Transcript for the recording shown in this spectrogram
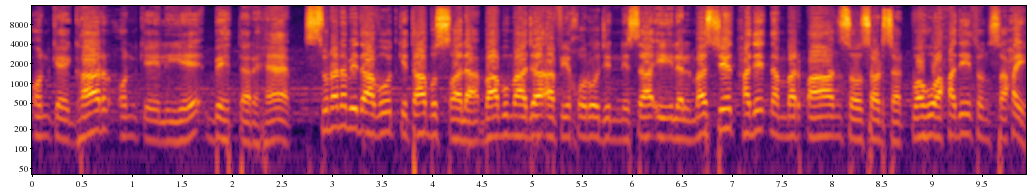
ان کے گھر ان کے لیے بہتر ہیں۔ سنن نبی داود، کتاب الصلاة باب ما جاء فی خروج النساء الى المسجد، حدیث نمبر 567 وہو حدیث صحیح۔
